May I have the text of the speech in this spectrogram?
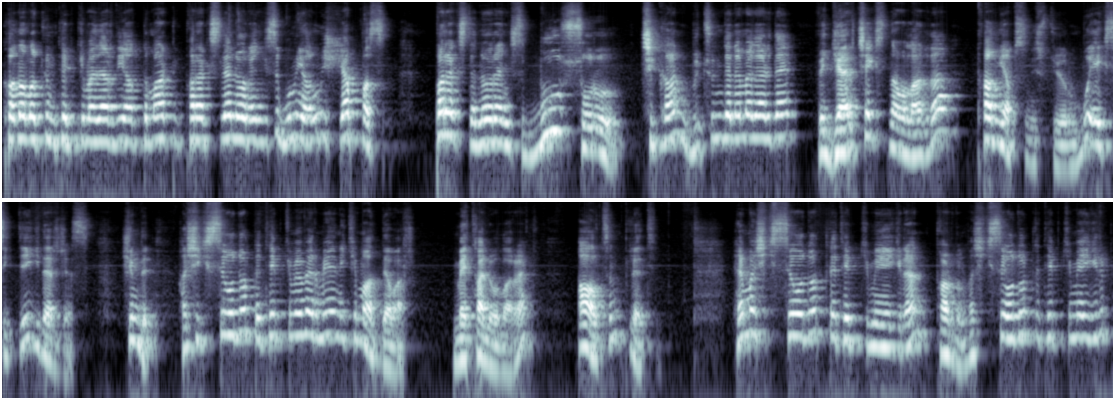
Kanala tüm tepkimelerde attım. Artık Paraksilen öğrencisi bunu yanlış yapmasın. Paraksilen öğrencisi bu soru çıkan bütün denemelerde ve gerçek sınavlarda tam yapsın istiyorum. Bu eksikliği gidereceğiz. Şimdi H2SO4 ile tepkime vermeyen iki madde var. Metal olarak. Altın, platin. Hem H2SO4 ile tepkimeye giren, pardon H2SO4 ile tepkimeye girip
